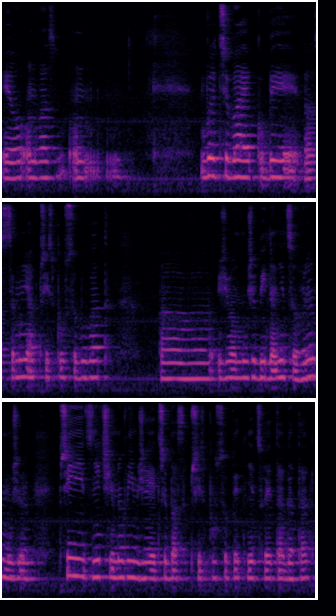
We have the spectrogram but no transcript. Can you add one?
Jo, on vás, on bude třeba jakoby uh, se mu nějak přizpůsobovat, uh, že on může být na něco hr, může přijít s něčím novým, že je třeba se přizpůsobit, něco je tak a tak.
